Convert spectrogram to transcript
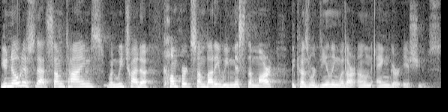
You notice that sometimes when we try to comfort somebody, we miss the mark because we're dealing with our own anger issues.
